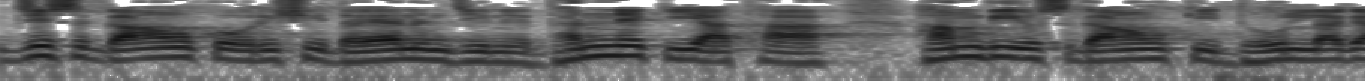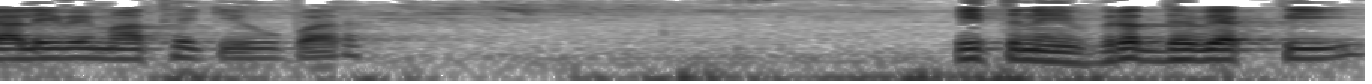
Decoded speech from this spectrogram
जिस गाँव को ऋषि दयानंद जी ने धन्य किया था, हम भी उस गाँव की धूल लगा लेवे माथे के ऊपर। इतने वृद्ध व्यक्ति,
